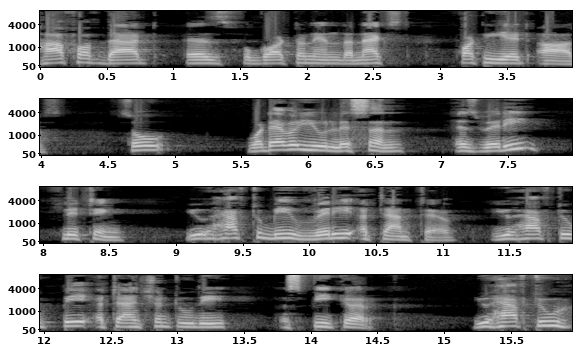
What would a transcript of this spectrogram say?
half of that is forgotten in the next 48 hours. So whatever you listen is very fleeting. You have to be very attentive. You have to pay attention to the speaker. You have to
